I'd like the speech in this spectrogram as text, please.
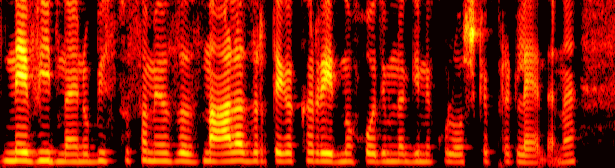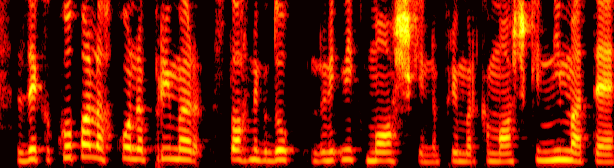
nevidna in v bistvu sem jo zaznala, zaradi tega, ker redno hodim na ginekološke preglede. Ne. Zdaj, kako pa lahko, naprimer, sploh nekdo, nek moški, naprimer, ki moški nimate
